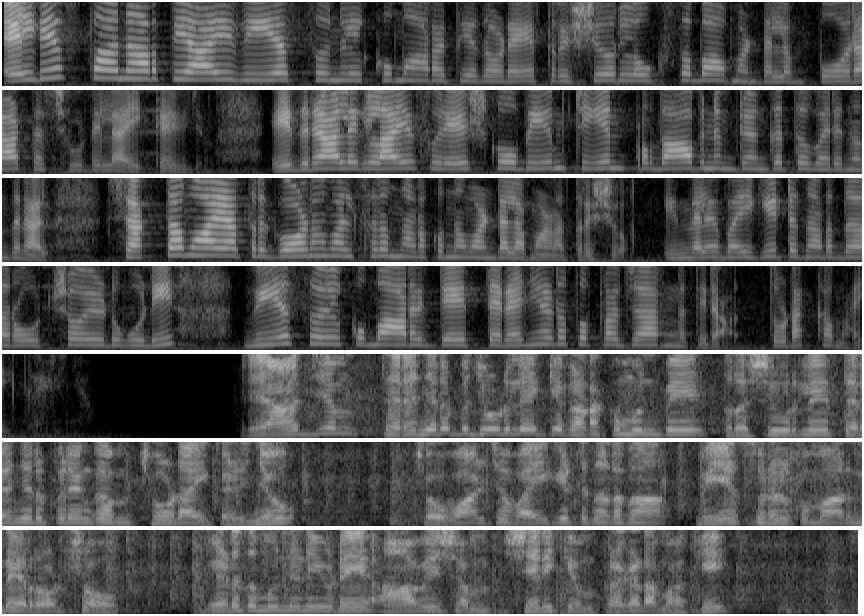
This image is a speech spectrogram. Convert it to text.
L D F സ്ഥാനാർത്ഥിയായി V S Sunilkumar എത്തിയതോടെ തൃശൂർ ലോക്സഭാ മണ്ഡലം പോരാട്ട ചൂടിലായി കഴിഞ്ഞു. എതിരാളികളായ സുരേഷ് ഗോപിയും ടി എൻ പ്രതാപനും രംഗത്ത് വരുന്നതിനാൽ ശക്തമായ ത്രികോണ മത്സരം നടക്കുന്ന മണ്ഡലമാണ് തൃശൂർ. ഇന്നലെ വൈകിട്ട് നടന്ന റോഡ് ഷോയോടുകൂടി വി എസ് സുനിൽകുമാറിന്റെ തെരഞ്ഞെടുപ്പ് പ്രചാരണത്തിന് തുടക്കമായി കഴിഞ്ഞു. രാജ്യം തെരഞ്ഞെടുപ്പ് ചൂടിലേക്ക് കടക്കും മുൻപേ തൃശൂരിലെ തെരഞ്ഞെടുപ്പ് രംഗം ചൂടായി കഴിഞ്ഞു. ചൊവ്വാഴ്ച വൈകിട്ട് നടന്ന വി എസ് സുനിൽകുമാറിന്റെ റോഡ് ഷോ ഇടതുമുന്നണിയുടെ ആവേശം ശരിക്കും പ്രകടമാക്കി.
